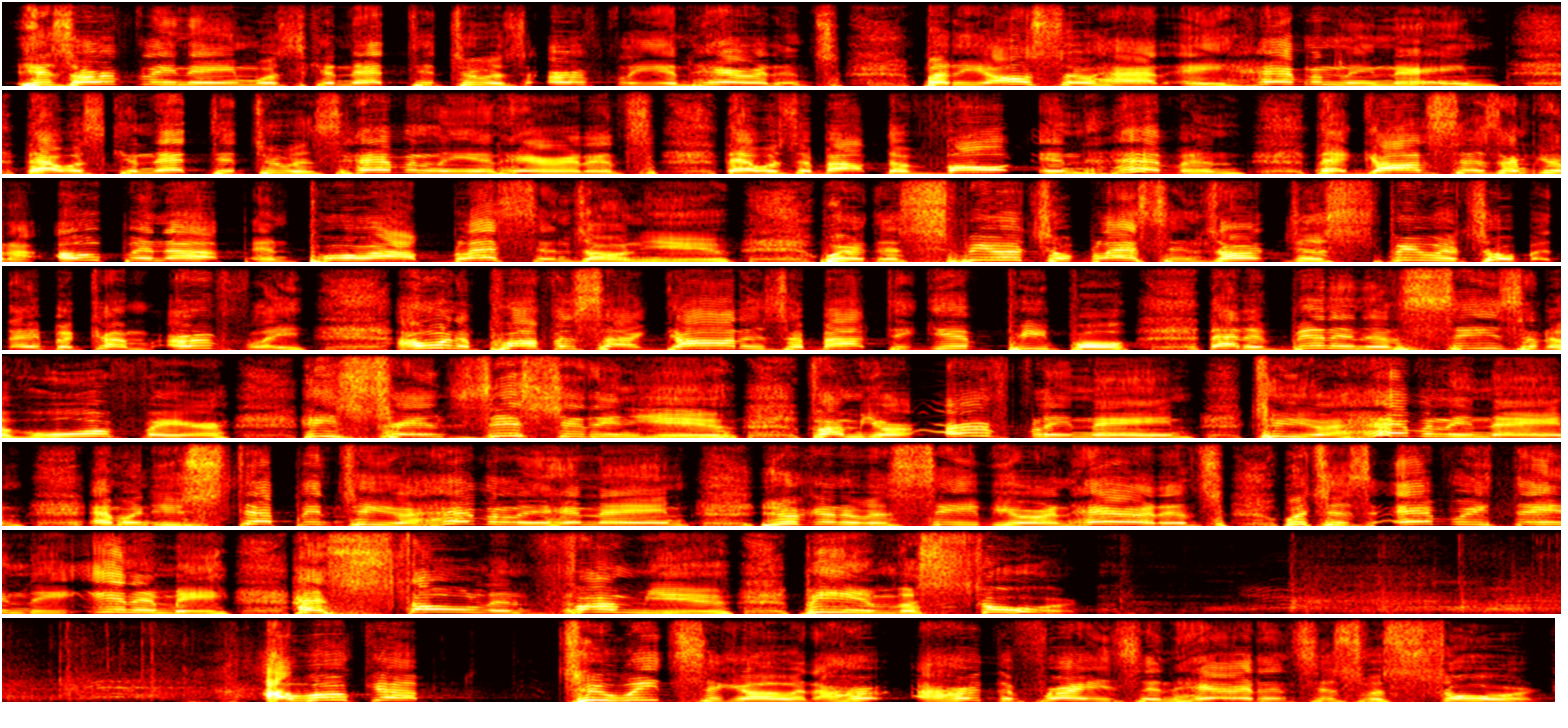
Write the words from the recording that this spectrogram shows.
His earthly name was connected to his earthly inheritance, but he also had a heavenly name that was connected to his heavenly inheritance that was about the vault in heaven that God says, I'm going to open up and pour out blessings on you where the spiritual blessings aren't just spiritual, but they become earthly. I want to prophesy God is about to give people that have been in a season of warfare, He's transitioning you from your earthly name to your heavenly name. And when you step into your heavenly name, you're going to receive your inheritance, which is everything the enemy has stolen from you being restored. I woke up two weeks ago and I heard, I heard the phrase inheritance is restored.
